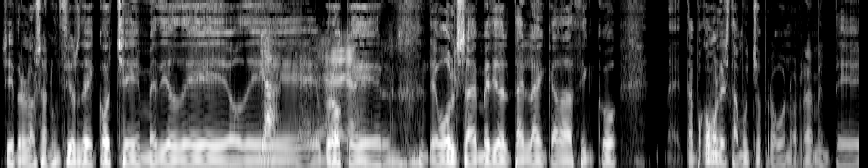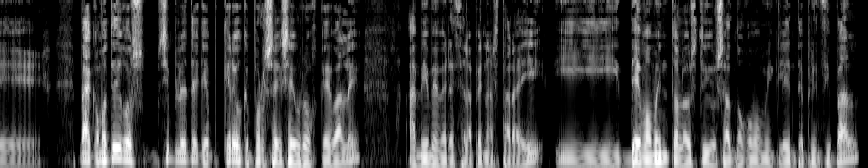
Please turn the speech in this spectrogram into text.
Sí, pero los anuncios de coche en medio de. o de ya, ya, ya, broker, de bolsa en medio del timeline cada cinco. Tampoco molesta mucho, pero bueno, realmente. Como te digo, simplemente que creo que por 6 euros que vale, a mí me merece la pena estar ahí. Y de momento lo estoy usando como mi cliente principal.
